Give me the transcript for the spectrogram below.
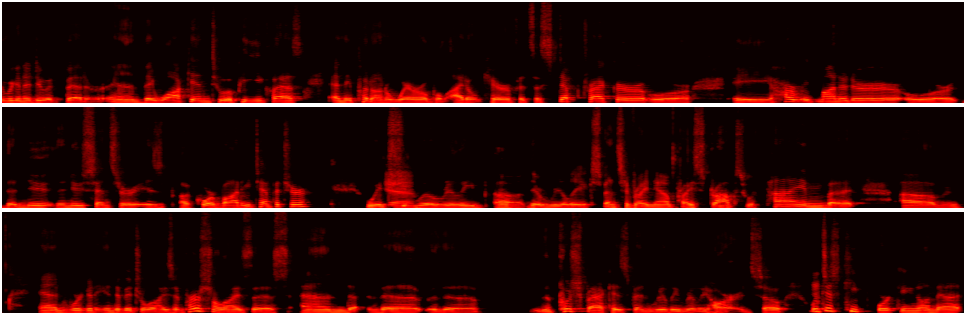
and we're going to do it better. And they walk into a PE class and they put on a wearable. I don't care if it's a step tracker or a heart rate monitor or the new the new sensor is a core body temperature which yeah. will really uh, they're really expensive right now. Price drops with time but um, and we're going to individualize and personalize this and the the the pushback has been really really hard. So we'll just keep working on that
